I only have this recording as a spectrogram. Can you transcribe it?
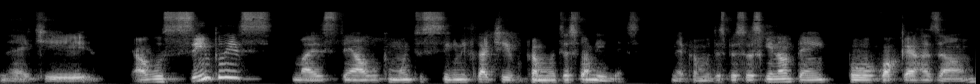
né, que algo simples, mas tem algo muito significativo para muitas famílias. Né, para muitas pessoas que não têm, por qualquer razão,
